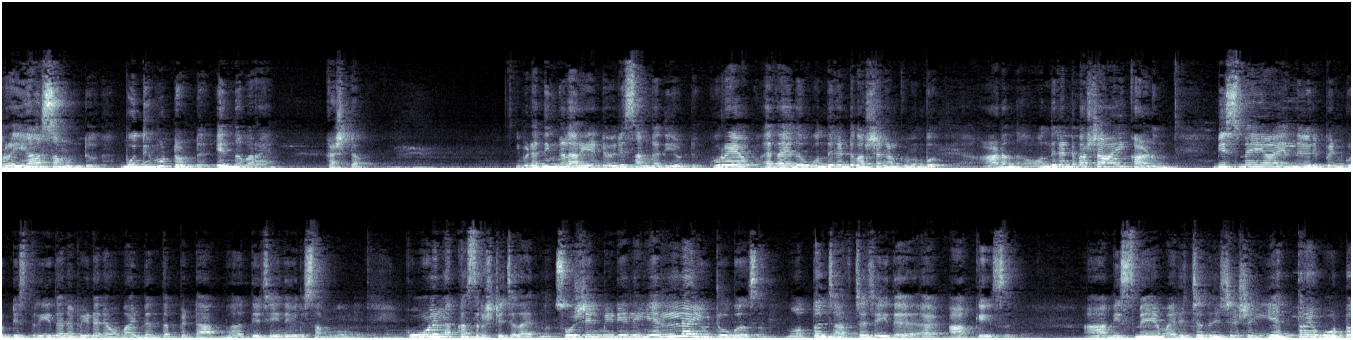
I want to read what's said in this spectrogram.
പ്രയാസമുണ്ട് ബുദ്ധിമുട്ടുണ്ട് എന്ന് പറയാൻ കഷ്ടം? ഇവിടെ നിങ്ങൾ അറിയേണ്ട ഒരു സംഗതിയുണ്ട്. കുറേ അതായത് ഒന്ന് രണ്ട് വർഷങ്ങൾക്ക് മുമ്പ് ആണെന്ന് ഒന്ന് രണ്ട് വർഷമായി കാണും വിസ്മയ എന്ന ഒരു പെൺകുട്ടി സ്ത്രീധന പീഡനവുമായി ബന്ധപ്പെട്ട് ആത്മഹത്യ ചെയ്ത ഒരു സംഭവം. കോളിലൊക്കെ സൃഷ്ടിച്ചതായിരുന്നു. സോഷ്യൽ മീഡിയയിലെ എല്ലാ യൂട്യൂബേഴ്സും മൊത്തം ചർച്ച ചെയ്ത ആ- ആ കേസ്. ആ വിസ്മയ മരിച്ചതിന് ശേഷം എത്ര ഓട്ടോ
